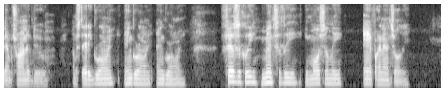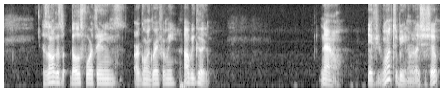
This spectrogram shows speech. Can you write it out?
that I'm trying to do. I'm steady growing and growing and growing. Physically, mentally, emotionally, and financially. As long as those four things are going great for me, I'll be good. Now, if you want to be in a relationship,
